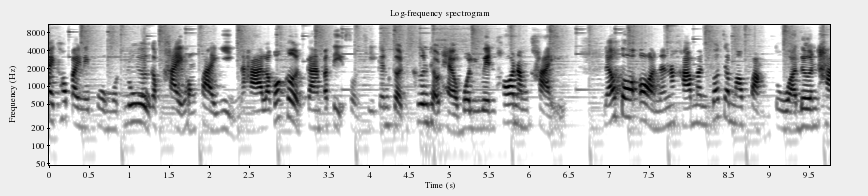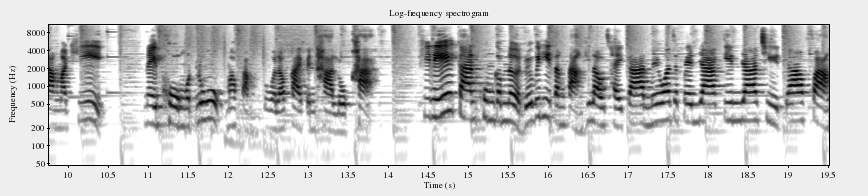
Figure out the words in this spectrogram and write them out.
ยเข้าไปในโพรงมดลูกกับไข่ของฝ่ายหญิงนะคะ แล้วก็เกิดการปฏิสนธิกันเกิดขึ้นแถวแถวบริเวณท่อนำไข่ แล้วตัวอ่อนนั้นนะคะ มันก็จะมาฝังตัวเดินทางมาที่ในโพรงมดลูกมาฝังตัวแล้วกลายเป็นทารกค่ะ ทีนี้การคุมกำเนิดด้วยวิธีต่างๆ ที่เราใช้การไม่ว่าจะเป็นยากินยาฉีดยาฝัง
